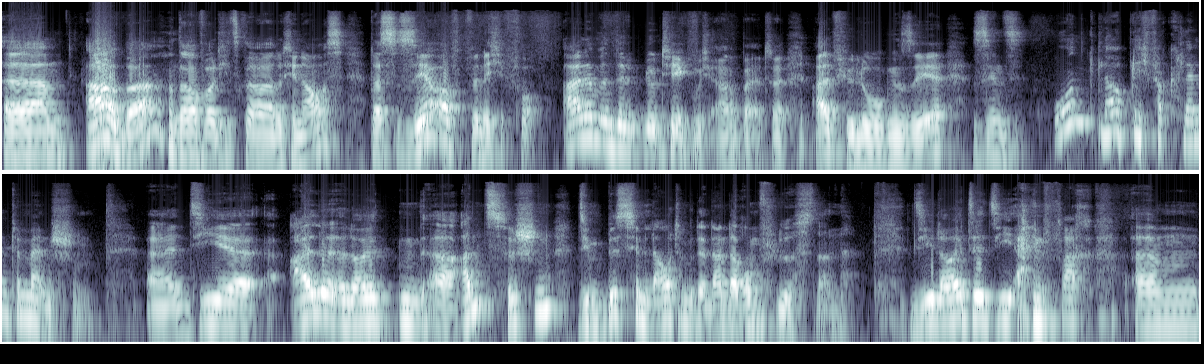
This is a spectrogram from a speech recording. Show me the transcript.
Ähm, aber, und darauf wollte ich jetzt gerade hinaus, dass sehr oft, wenn ich vor allem in der Bibliothek, wo ich arbeite, Altphilologen sehe, sind unglaublich verklemmte Menschen, äh, die alle Leuten äh, anzischen, die ein bisschen lauter miteinander rumflüstern. Die Leute, die einfach ähm,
